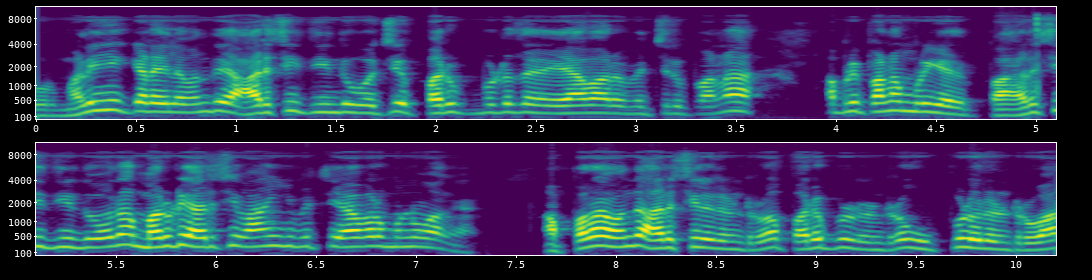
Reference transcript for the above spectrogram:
ஒரு மளிகை கடையில் வந்து அரிசி தீந்து வச்சு பருப்பு மட்டும் தான் வியாபாரம் வச்சுருப்பான்னா அப்படி பண்ண முடியாது. இப்போ அரிசி தீந்து போதா மறுபடியும் அரிசி வாங்கி வச்சு வியாபாரம் பண்ணுவாங்க. அப்போ தான் வந்து அரிசியில் ரெண்டு ரூபா பருப்பில் ரெண்டு ரூபா உப்புல ரெண்டு ரூபா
